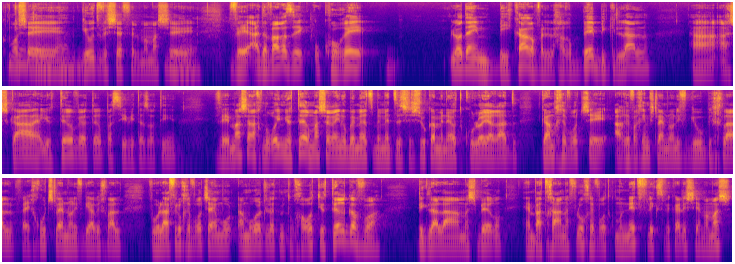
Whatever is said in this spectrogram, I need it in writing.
כמו כן, שגאות כן, כן. ושפל, ממש... אה, והדבר הזה, הוא קורה, לא יודע אם בעיקר, אבל הרבה בגלל ההשקעה היותר ויותר פסיבית הזאת. ומה שאנחנו רואים יותר, מה שראינו במרץ באמת זה ששוק המניות כולו ירד, גם חברות שהרווחים שלהם לא נפגעו בכלל, והאיכות שלהם לא נפגעה בכלל, ואולי אפילו חברות שאמורות להיות מתומחרות יותר גבוה בגלל המשבר, הם בהתחלה נפלו, חברות כמו נטפליקס וכאלה שהם ממש,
